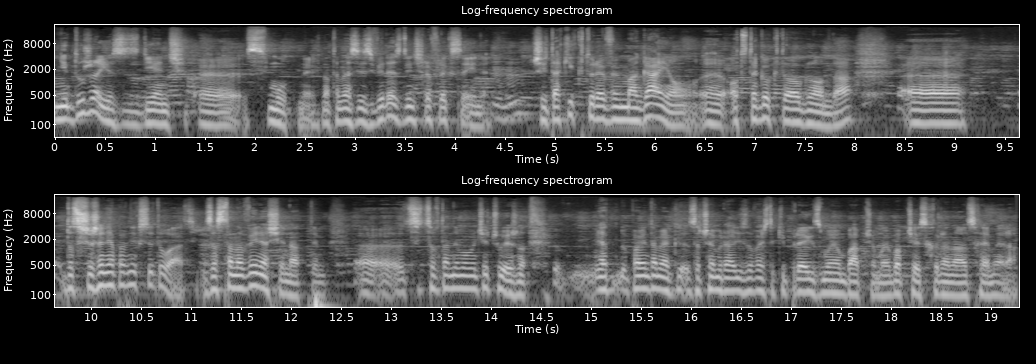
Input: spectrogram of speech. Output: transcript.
niedużo jest zdjęć smutnych, natomiast jest wiele zdjęć refleksyjnych, czyli takich, które wymagają od tego, kto ogląda, e, dostrzeżenia pewnych sytuacji, zastanowienia się nad tym, e, co, w danym momencie czujesz. No, ja pamiętam, jak zacząłem realizować taki projekt z moją babcią. Moja babcia jest chora na Alzheimera.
